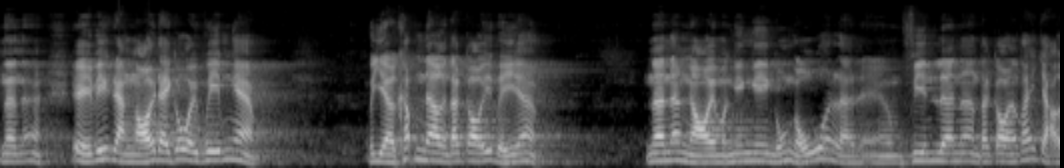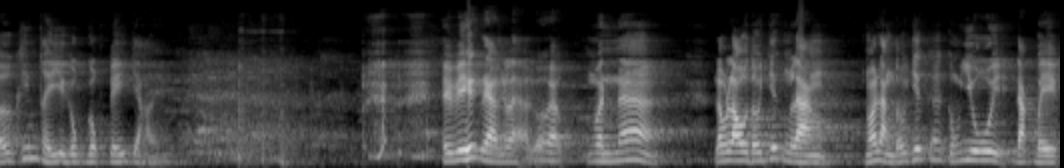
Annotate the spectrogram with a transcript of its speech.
nên à, quý vị biết rằng ngồi đây có quay phim nha. Bây giờ khắp nơi người ta coi quý vị á. Nên nó ngồi mà nghiêng nghiêng ngủ ngủ là phim lên người ta coi nó thấy trời ơi khiếm thị gục gục kỳ trời. thì biết rằng là mình á, lâu lâu tổ chức một lần, mỗi lần tổ chức cũng vui, đặc biệt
